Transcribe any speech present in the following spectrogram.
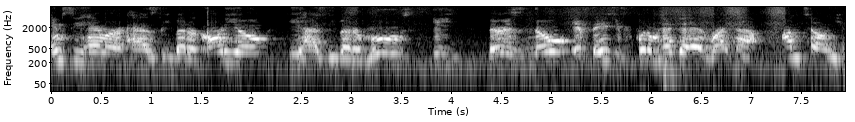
MC Hammer has the better cardio. He has the better moves. He there is no if they if you put them head to head right now, I'm telling you,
